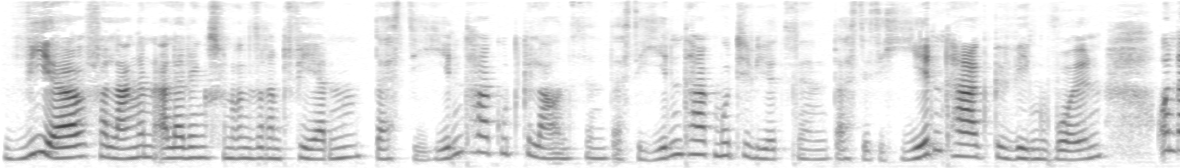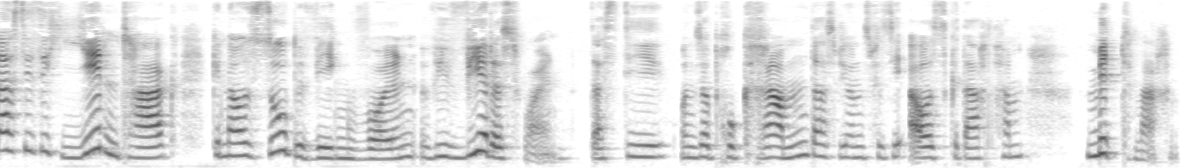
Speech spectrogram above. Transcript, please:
Wir verlangen allerdings von unseren Pferden, dass die jeden Tag gut gelaunt sind, dass die jeden Tag motiviert sind, dass die sich jeden Tag bewegen wollen und dass die sich jeden Tag genau so bewegen wollen, wie wir das wollen. Dass die unser Programm, das wir uns für sie ausgedacht haben, mitmachen.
